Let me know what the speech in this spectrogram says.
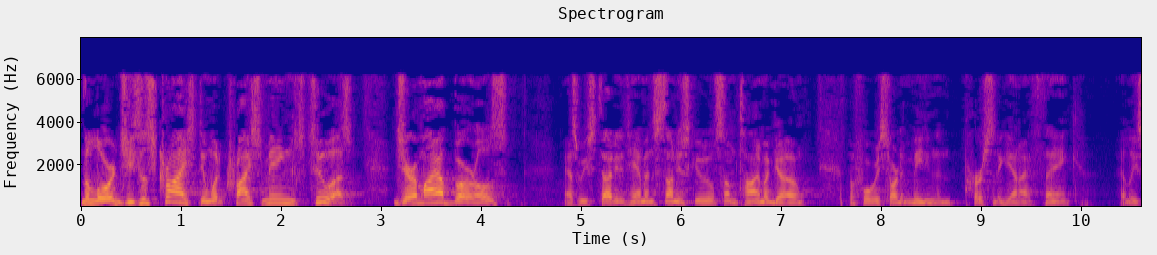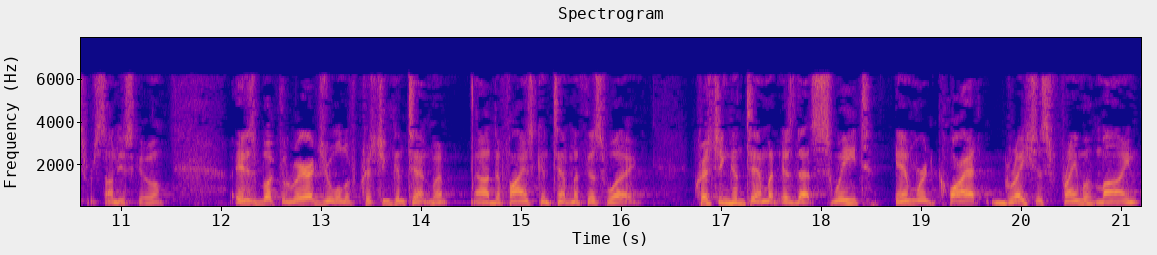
the Lord Jesus Christ and what Christ means to us. Jeremiah Burroughs, as we studied him in Sunday school some time ago, before we started meeting in person again, I think, at least for Sunday school, in his book, The Rare Jewel of Christian Contentment, uh, defines contentment this way. Christian contentment is that sweet, inward, quiet, gracious frame of mind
